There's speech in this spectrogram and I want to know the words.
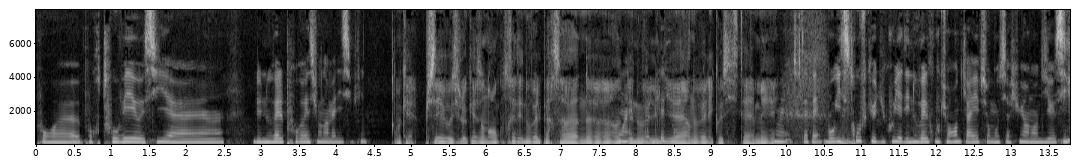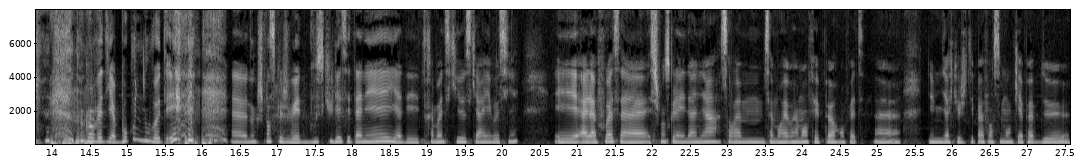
pour pour trouver aussi euh, de nouvelles progressions dans ma discipline. Ok. Puis c'est aussi l'occasion de rencontrer des nouvelles personnes, euh, des nouveaux univers, nouvel écosystème. Et... Ouais, tout à fait. Bon, il se trouve que du coup, il y a des nouvelles concurrentes qui arrivent sur mon circuit en Andy aussi. donc en fait, il y a beaucoup de nouveautés. euh, donc je pense que je vais être bousculée cette année. Il y a des très bonnes skieuses qui arrivent aussi. Et à la fois, ça, je pense que l'année dernière, ça, ça m'aurait vraiment fait peur en fait, euh, de me dire que j'étais pas forcément capable de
